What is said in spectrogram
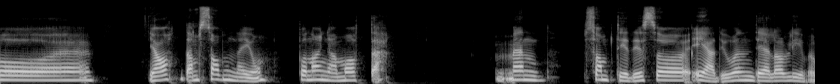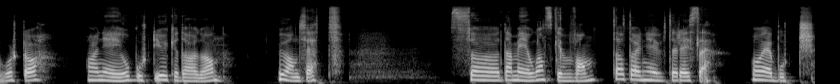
Og ja, de savner jo på en annen måte. Men samtidig så er det jo en del av livet vårt òg. Han er jo borte i ukedagene uansett. Så de er jo ganske vant til at han er ute og reiser, og er borte.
